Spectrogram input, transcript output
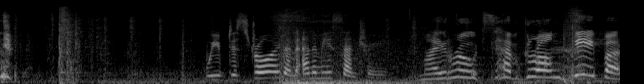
that. We've destroyed an enemy sentry. My roots have grown deeper!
